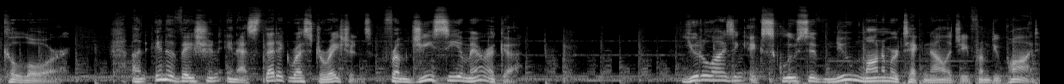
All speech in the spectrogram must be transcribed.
KALORE, an innovation in aesthetic restorations from GC America. Utilizing exclusive new monomer technology from DuPont,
